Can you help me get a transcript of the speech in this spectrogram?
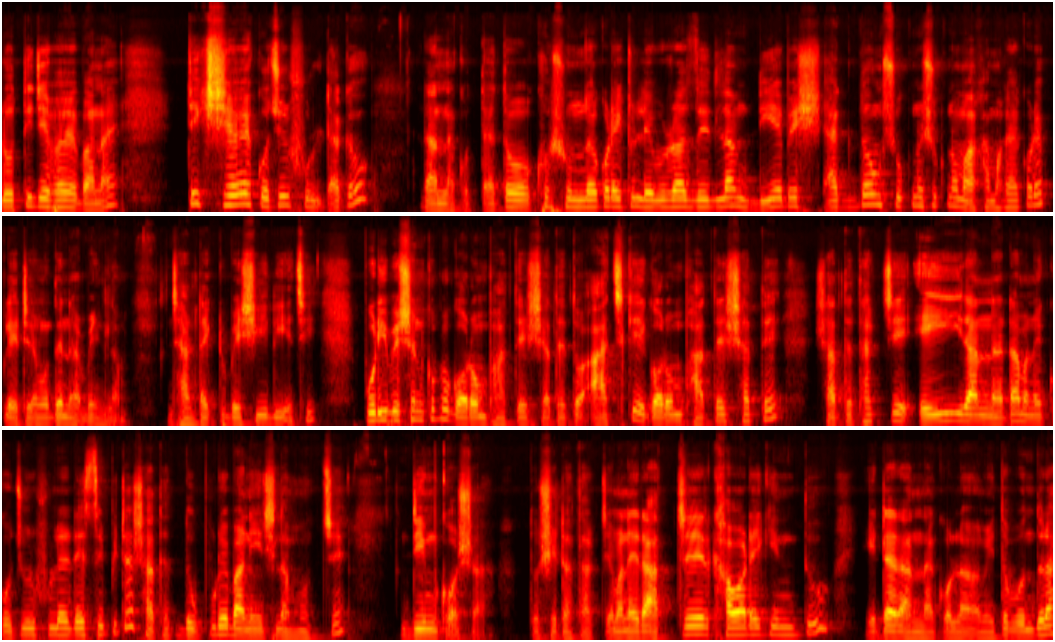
লতি যেভাবে বানায়, ঠিক সেভাবে কচুর ফুলটাকেও রান্না করতে। হয় তো খুব সুন্দর করে একটু লেবুর রস দিয়ে দিলাম, দিয়ে বেশ একদম শুকনো শুকনো মাখা মাখা করে প্লেটের মধ্যে নামিয়ে নিলাম। ঝালটা একটু বেশিই দিয়েছি। পরিবেশন করব গরম ভাতের সাথে। তো আজকে গরম ভাতের সাথে সাথে থাকছে এই রান্নাটা মানে কচুর ফুলের রেসিপিটা সাথে দুপুরে বানিয়েছিলাম হচ্ছে ডিম কষা। তো সেটা থাকছে। মানে রাত্রের খাওয়ারে কিন্তু এটা রান্না করলাম আমি। তো বন্ধুরা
